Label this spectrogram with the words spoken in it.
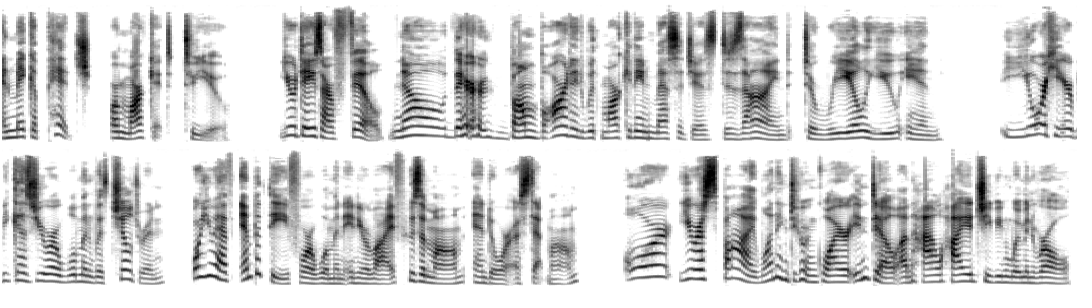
and make a pitch or market to you. Your days are filled. No, they're bombarded with marketing messages designed to reel you in. You're here because you're a woman with children, or you have empathy for a woman in your life who's a mom and or a stepmom, or you're a spy wanting to inquire intel on how high-achieving women roll.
